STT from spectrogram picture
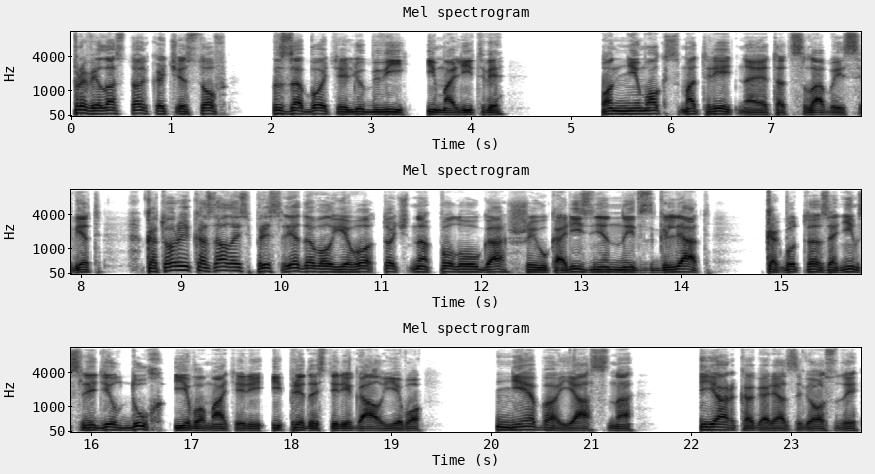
провела столько часов в заботе, любви и молитве. Он не мог смотреть на этот слабый свет, который, казалось, преследовал его точно полуугасший укоризненный взгляд, как будто за ним следил дух его матери и предостерегал его. Небо ясно, ярко горят звезды,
